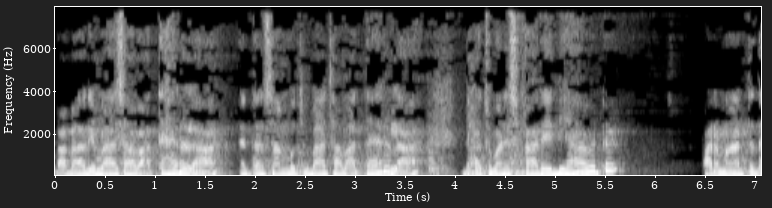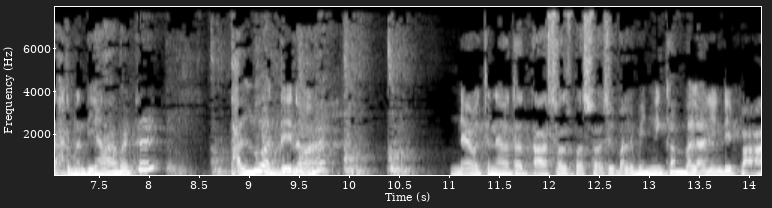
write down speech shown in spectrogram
බබාගේ භාෂාව අතහැරලා නැත්නම් සම්මුති භාෂාව අතහැරලා ධාතු මනස්කාරයේ දිහාවට පරමාර්ථ ධර්ම දිහාවට තල්ලුවක් දෙනවා නැවත නැවතත් ආස්වාස් ප්‍රස්වාසය බලමින් නිකම් බලන්න ඉන්න එපා.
